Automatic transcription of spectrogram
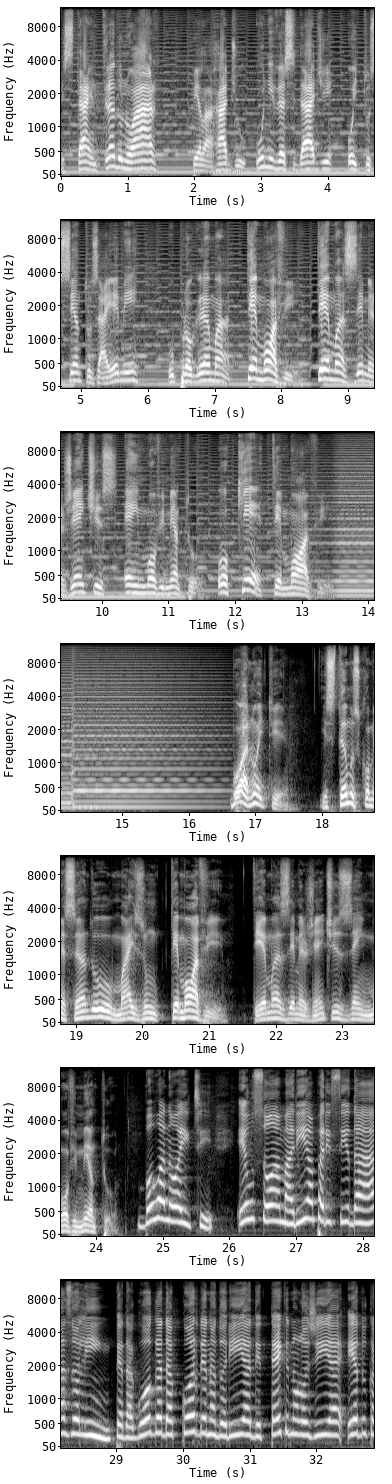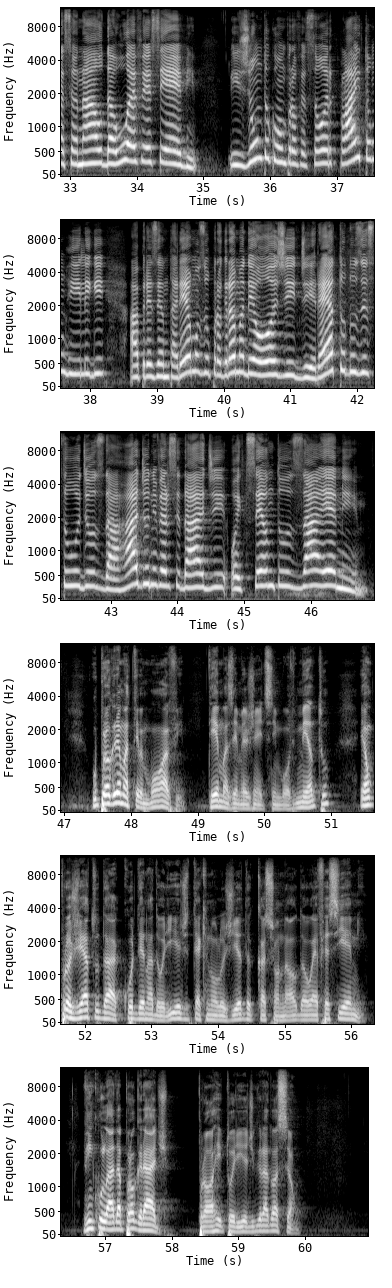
Está entrando no ar pela Rádio Universidade 800 AM o programa Temove Temas Emergentes em Movimento. O que te move? Boa noite. Estamos começando mais um Temove Temas Emergentes em Movimento. Boa noite. Eu sou a Maria Aparecida Azolim, pedagoga da Coordenadoria de Tecnologia Educacional da UFSM. E junto com o professor Clayton Hillig, apresentaremos o programa de hoje direto dos estúdios da Rádio Universidade 800 AM. O programa Temove, Temas Emergentes em Movimento, é um projeto da Coordenadoria de Tecnologia Educacional da UFSM, vinculada à Prograde, Pró-Reitoria de Graduação.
